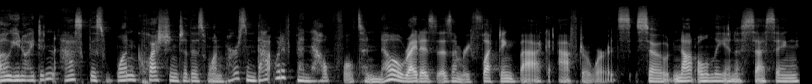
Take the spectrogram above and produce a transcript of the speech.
oh, you know, I didn't ask this one question to this one person, that would have been helpful to know, right? As, as I'm reflecting back afterwards. So not only in assessing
